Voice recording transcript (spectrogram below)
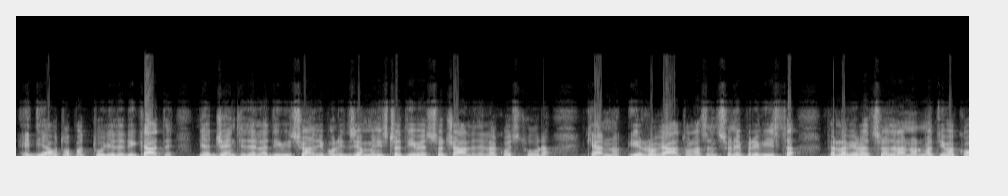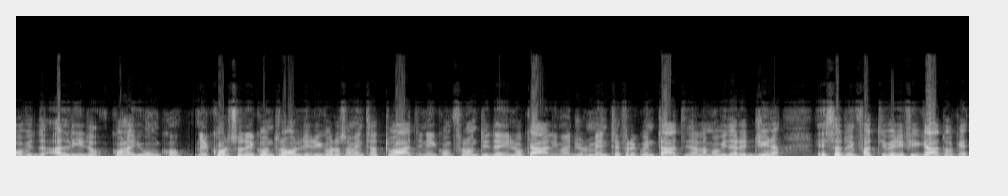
e di autopattuglie dedicate gli agenti della divisione di polizia amministrativa e sociale della questura, che hanno irrogato la sanzione prevista per la violazione della normativa Covid all'interno Lido con la Junco. Nel corso dei controlli rigorosamente attuati nei confronti dei locali maggiormente frequentati dalla Movida Regina è stato infatti verificato che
